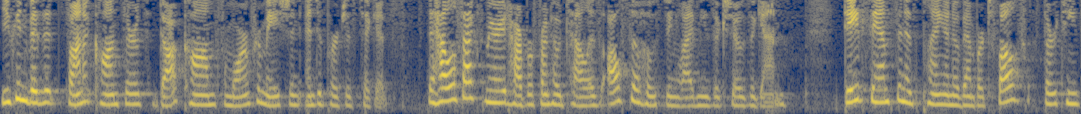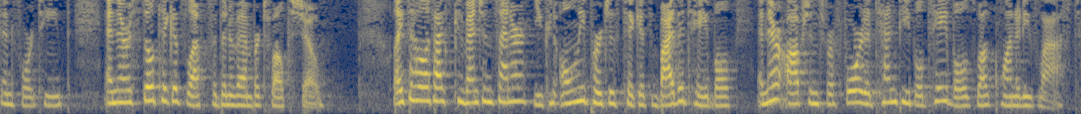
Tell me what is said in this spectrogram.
You can visit sonicconcerts.com for more information and to purchase tickets. The Halifax Marriott Harbourfront Hotel is also hosting live music shows again. Dave Sampson is playing on November 12th, 13th, and 14th, and there are still tickets left for the November 12th show. Like the Halifax Convention Center, you can only purchase tickets by the table, and there are options for 4 to 10 people tables while quantities last.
